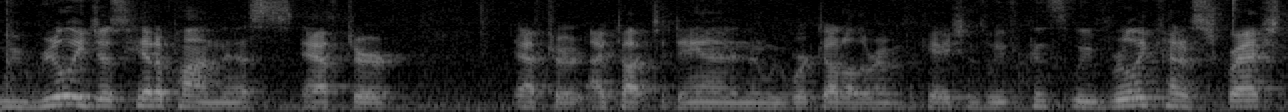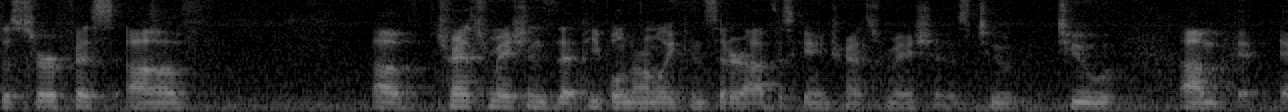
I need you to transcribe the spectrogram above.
we really just hit upon this after after I talked to Dan and then we worked out all the ramifications. We've we've really kind of scratched the surface of of transformations that people normally consider obfuscating transformations. To to um, eh, eh,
